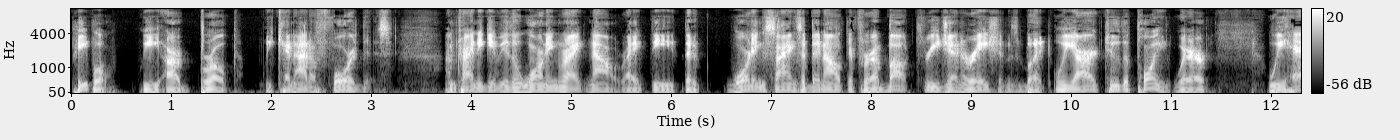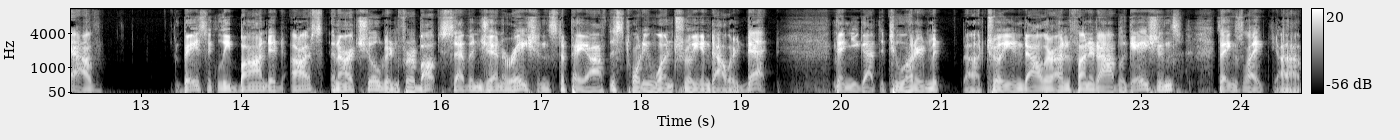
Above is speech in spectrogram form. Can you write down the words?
People, we are broke. We cannot afford this. I'm trying to give you the warning right now, right? The, the warning signs have been out there for about three generations, but we are to the point where we have basically bonded us and our children for about seven generations to pay off this $21 trillion debt. Then you got the $200 uh, unfunded obligations, things like, uh,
